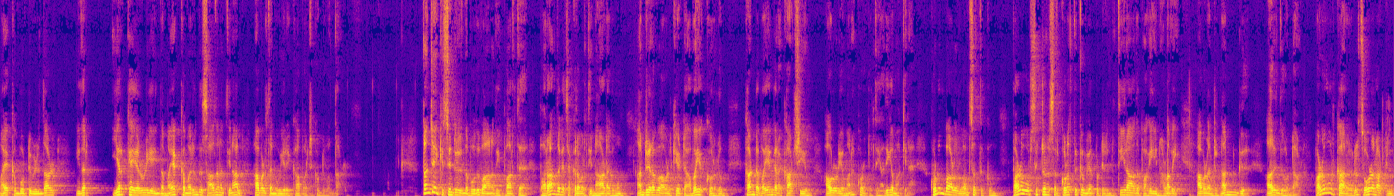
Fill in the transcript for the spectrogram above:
மயக்கம் போட்டு விழுந்தாள். இதற் இயற்கை அருளிய இந்த மயக்க மருந்து சாதனத்தினால் அவள் தன் உயிரை காப்பாற்றிக் கொண்டு வந்தாள். தஞ்சைக்கு சென்றிருந்த போது வானதி பார்த்த பராந்தக சக்கரவர்த்தி நாடகமும் அன்றிரவு அவள் கேட்ட அபயக்குரலும் கண்ட பயங்கர காட்சியும் அவளுடைய மனக்குழப்பத்தை அதிகமாக்கின. கொடும்பாளூர் வம்சத்துக்கும் பழவூர் சிற்றரசர் குலத்துக்கும் ஏற்பட்டிருந்த தீராத பகையின் அளவை அவள் அன்று நன்கு அறிந்து கொண்டாள். பழவூர்காரர்கள் சோழ நாட்டில்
